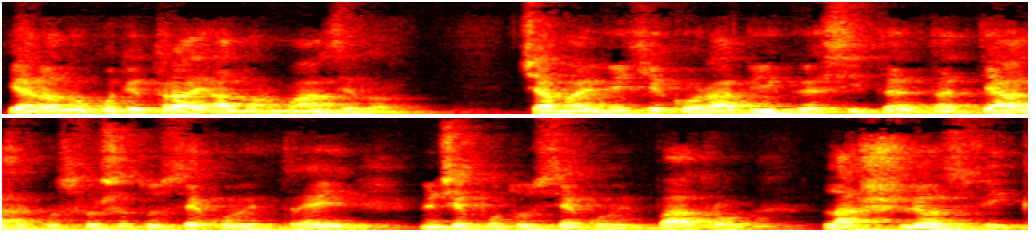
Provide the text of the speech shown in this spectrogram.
era locul de trai al normanzilor. Cea mai veche corabie găsită datează cu sfârșitul secolului III, începutul secolului IV, la Schleswig.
